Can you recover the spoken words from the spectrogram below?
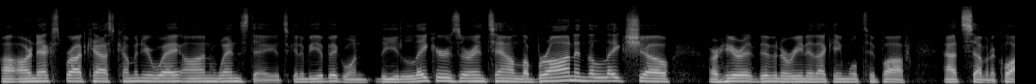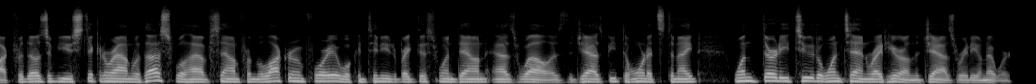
Uh, our next broadcast coming your way on Wednesday. It's going to be a big one. The Lakers are in town. LeBron and the Lake Show are here at Vivint Arena. That game will tip off at 7 o'clock. For those of you sticking around with us, we'll have sound from the locker room for you. We'll continue to break this one down as well as the Jazz beat the Hornets tonight, 132 to 110, right here on the Jazz Radio Network.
